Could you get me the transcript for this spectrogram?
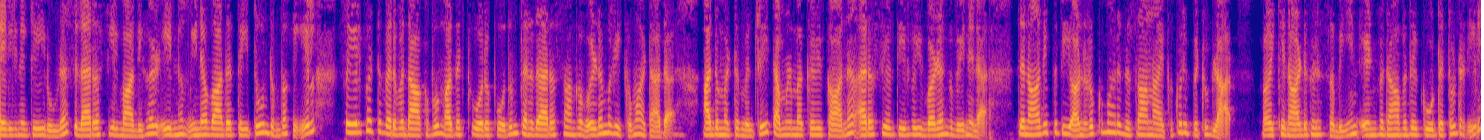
தெல்லினகையில் உள்ள சில அரசியல்வாதிகள் இன்னும் இனவாதத்தை தூண்டும் வகையில் செயல்பட்டு வருவதாகவும் அதற்கு ஒருபோதும் தனது அரசாங்கம் இடமளிக்க மாட்டாது. அது மட்டுமின்றி தமிழ் மக்களுக்கான அரசியல் தீர்வை வழங்குவேன் என ஜனாதிபதி அனுருகுமார திசாநாயக்க குறிப்பிட்டுள்ளார். ஐக்கிய நாடுகள் சபையின் எண்பதாவது கூட்டத்தொடரில்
